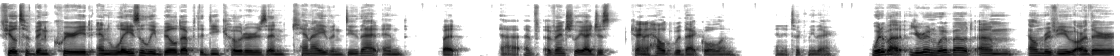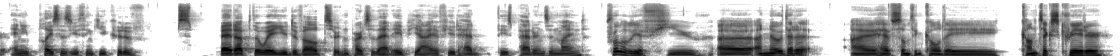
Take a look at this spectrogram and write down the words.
fields have been queried and lazily build up the decoders? And can I even do that? And, but uh, eventually I just kind of held with that goal and, and it took me there. What about Jeroen? What about um, Elm Review? Are there any places you think you could have sped up the way you developed certain parts of that API if you'd had these patterns in mind? Probably a few. Uh, I know that uh, I have something called a context creator,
